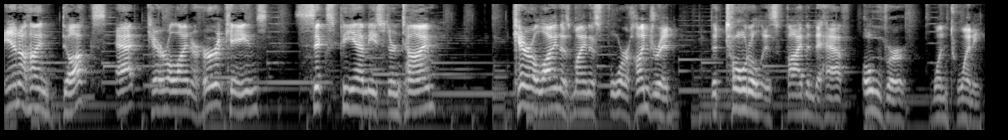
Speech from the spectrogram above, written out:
Anaheim Ducks at Carolina Hurricanes, 6 p.m. Eastern Time. Carolina's minus 400. The total is five and a half over 120.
